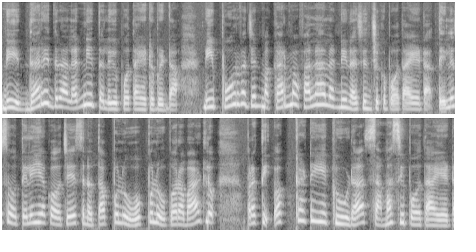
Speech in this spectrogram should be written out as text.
నీ దరిద్రాలన్నీ తొలగిపోతాయట బిడ్డ. నీ పూర్వజన్మ కర్మ ఫలాలన్నీ నశించుకుపోతాయట. తెలుసో తెలియకో చేసిన తప్పులు ఒప్పులు పొరపాట్లు ప్రతి ఒక్కటి కూడా సమసిపోతాయట.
